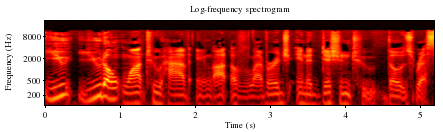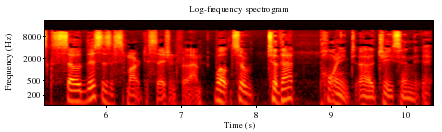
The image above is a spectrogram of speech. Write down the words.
you you don't want to have a lot of leverage in addition to those risks. So this is a smart decision for them. Well, so to that point, uh, Jason,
